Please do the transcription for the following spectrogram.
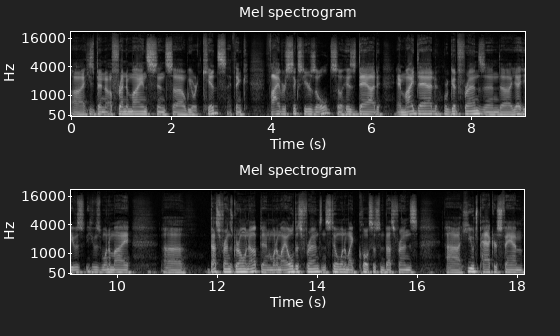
Uh, he's been a friend of mine since uh, we were kids. I think five or six years old. So his dad and my dad were good friends, and uh, yeah, he was he was one of my uh, best friends growing up, and one of my oldest friends, and still one of my closest and best friends. Uh, huge Packers fan.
